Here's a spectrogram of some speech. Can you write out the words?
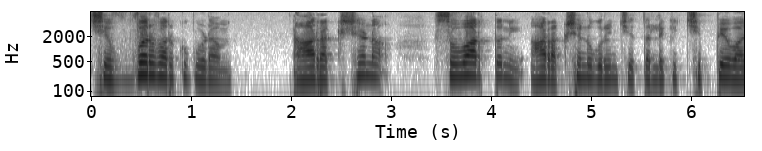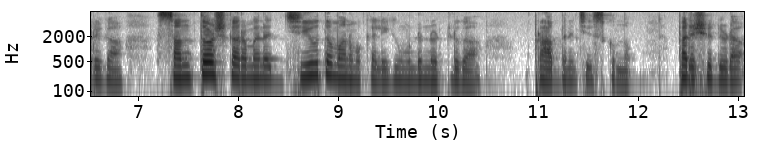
చివరి వరకు కూడా ఆ రక్షణ సువార్తని ఆ రక్షణ గురించి ఇతరులకి చెప్పేవారిగా సంతోషకరమైన జీవితం మనము కలిగి ఉండినట్లుగా ప్రార్థన చేసుకుందాం. పరిశుద్ధుడా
